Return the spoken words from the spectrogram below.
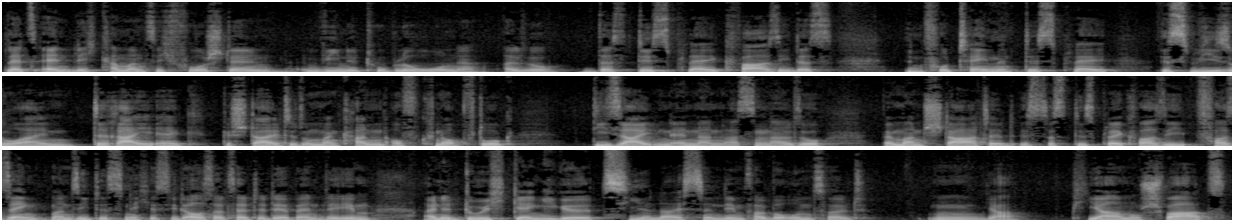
Letztendlich kann man sich vorstellen wie eine Toblerone. Also das Display quasi, das Infotainment-Display ist wie so ein Dreieck gestaltet und man kann auf Knopfdruck die Seiten ändern lassen. Also wenn man startet, ist das Display quasi versenkt. Man sieht es nicht. Es sieht aus, als hätte der Bentley eben eine durchgängige Zierleiste. In dem Fall bei uns halt, mm, ja, Piano schwarz.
